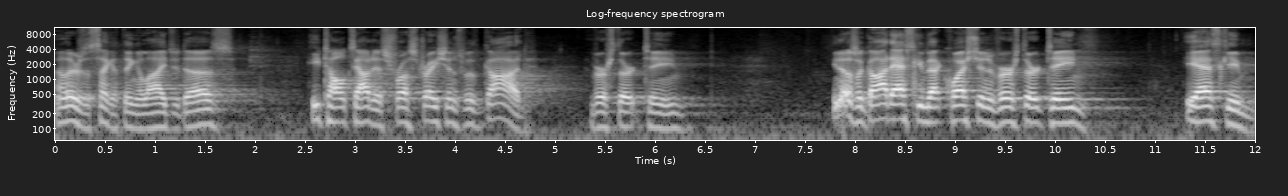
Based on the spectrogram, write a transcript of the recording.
Now, there's a second thing Elijah does. He talks out his frustrations with God, verse 13. You know, so God asked him that question in verse 13. He asked him,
